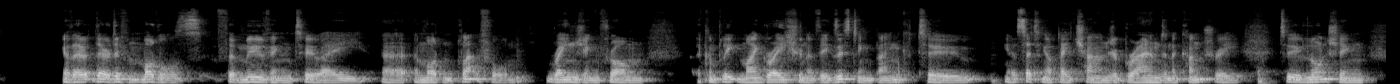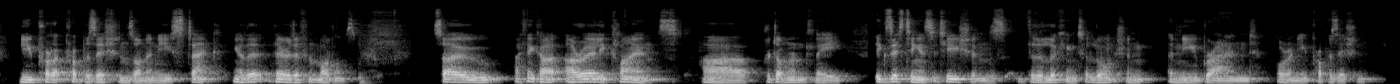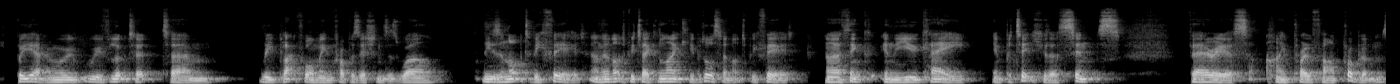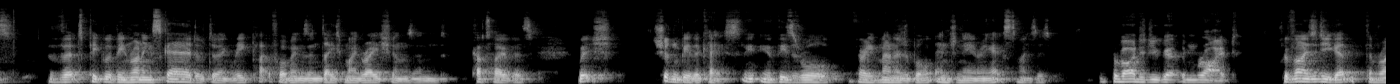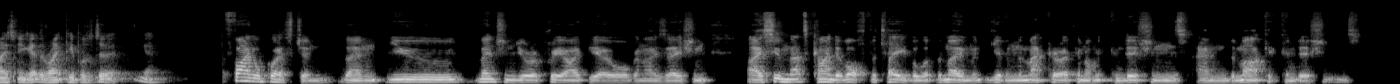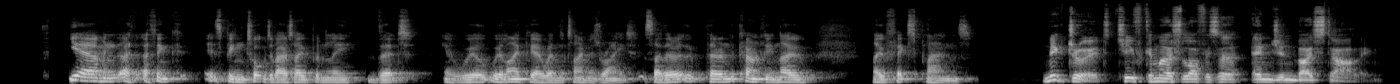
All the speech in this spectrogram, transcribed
There, there are different models for moving to a, uh, a modern platform, ranging from a complete migration of the existing bank to you know, setting up a challenger brand in a country to launching new product propositions on a new stack. You know, there, there are different models. So I think our, our early clients are predominantly existing institutions that are looking to launch an, a new brand or a new proposition. But yeah, we, have looked at um, replatforming propositions as well. These are not to be feared, and they're not to be taken lightly, but also not to be feared. And I think in the UK, in particular, since various high-profile problems, that people have been running scared of doing replatformings and data migrations and cutovers, which shouldn't be the case. These are all very manageable engineering exercises. Provided you get them right. Provided you get them right and you get the right people to do it. Yeah. Final question then. You mentioned you're a pre IPO organization. I assume that's kind of off the table at the moment, given the macroeconomic conditions and the market conditions. Yeah, I mean, I, I think it's been talked about openly that you know, we'll, we'll IPO when the time is right. So there, there are currently no no fixed plans. Nick Drewett, Chief Commercial Officer, Engine by Starling.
